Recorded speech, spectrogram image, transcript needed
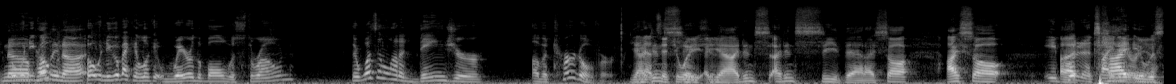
No, probably go, not. But when you go back and look at where the ball was thrown, there wasn't a lot of danger of a turnover yeah, in I that didn't situation. see. Yeah, I didn't. I didn't see that. I saw. I saw. He put it in a tight tight area. It was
